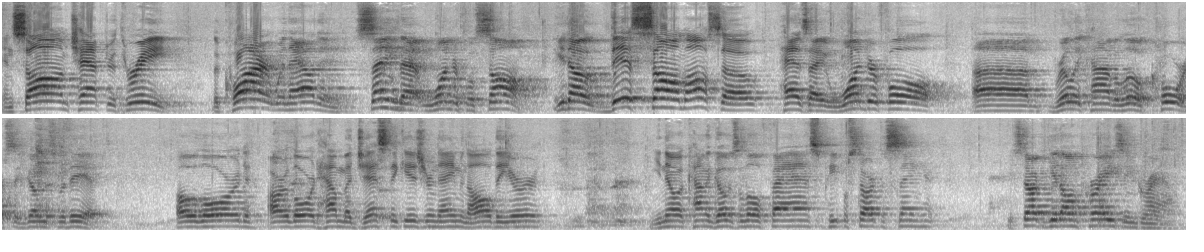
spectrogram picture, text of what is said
In Psalm chapter 3, the choir went out and sang that wonderful psalm. You know, this psalm also has a wonderful, uh, really kind of a little chorus that goes with it. O Lord, our Lord, how majestic is your name in all the earth. You know, it kind of goes a little fast. People start to sing it. You start to get on praising ground.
